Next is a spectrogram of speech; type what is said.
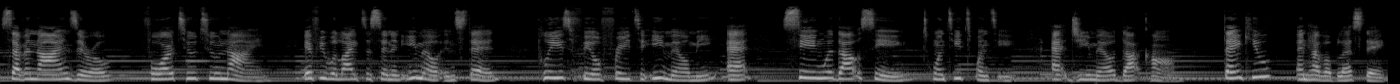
790 4229. If you would like to send an email instead, please feel free to email me at seeing without seeing 2020 at gmail.com. Thank you and have a blessed day.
